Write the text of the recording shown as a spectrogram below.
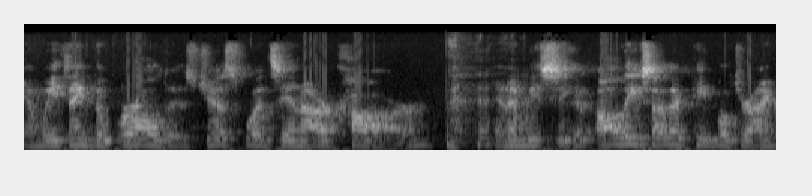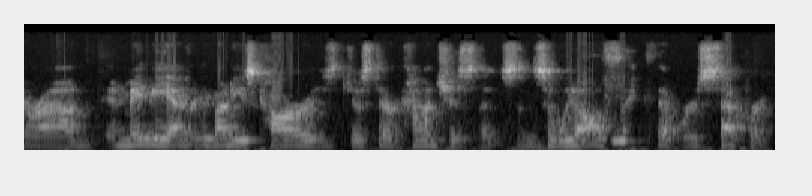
and we think the world is just what's in our car, and then we see all these other people driving around, and maybe everybody's car is just their consciousness, and so we all think that we're separate,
